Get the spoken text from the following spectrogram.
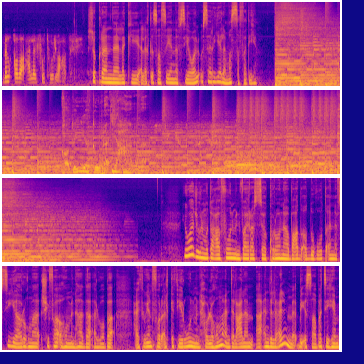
بالقضاء على الفتور العاطفي. شكرا لك الاختصاصية النفسية والأسرية لما الصفدي قضية رأي عام. يواجه المتعافون من فيروس كورونا بعض الضغوط النفسية رغم شفائهم من هذا الوباء حيث ينفر الكثيرون من حولهم عند العلم عند العلم بإصابتهم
